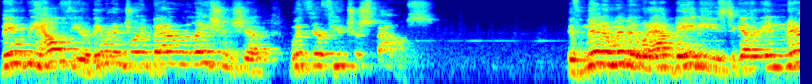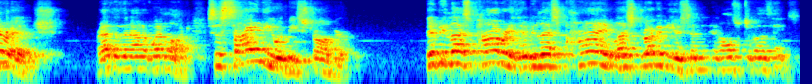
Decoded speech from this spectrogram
they would be healthier. They would enjoy a better relationship with their future spouse. If men and women would have babies together in marriage rather than out of wedlock, society would be stronger. There'd be less poverty, there'd be less crime, less drug abuse, and, and all sorts of other things.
